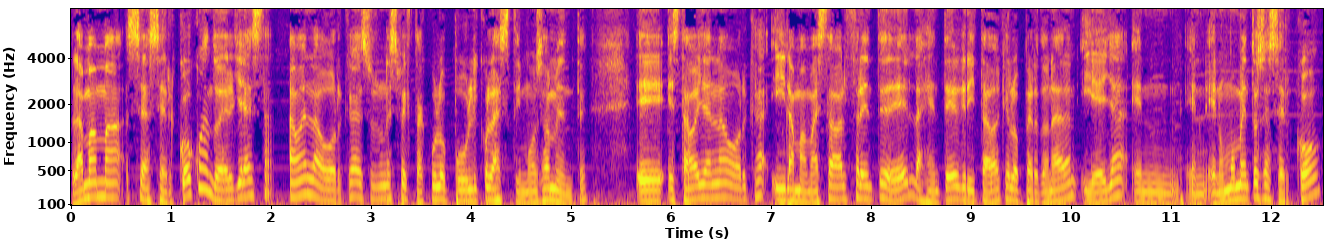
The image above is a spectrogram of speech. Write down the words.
La mamá se acercó cuando él ya estaba en la horca, eso es un espectáculo público lastimosamente, eh, estaba ya en la horca y la mamá estaba al frente de él, la gente gritaba que lo perdonaran y ella en, en- en un momento se acercó,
